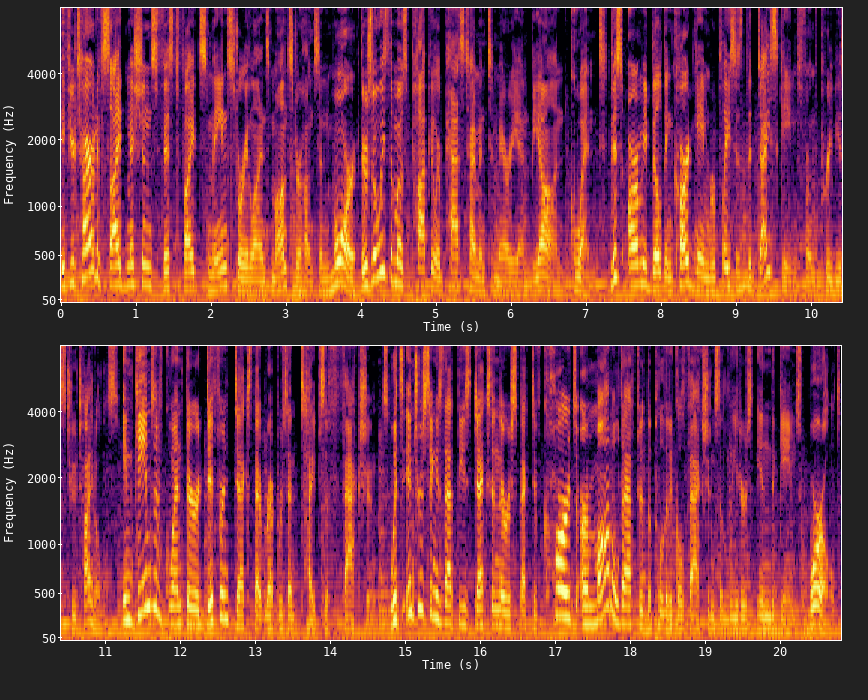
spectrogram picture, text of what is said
If you're tired of side missions, fist fights, main storylines, monster hunts, and more, there's always the most popular pastime in Temeria and beyond, Gwent. This army building card game replaces the dice games from the previous two titles. In games of Gwent, there are different decks that represent types of factions. What's interesting is that these decks and their respective cards are modeled after the political factions and leaders in the game's world.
